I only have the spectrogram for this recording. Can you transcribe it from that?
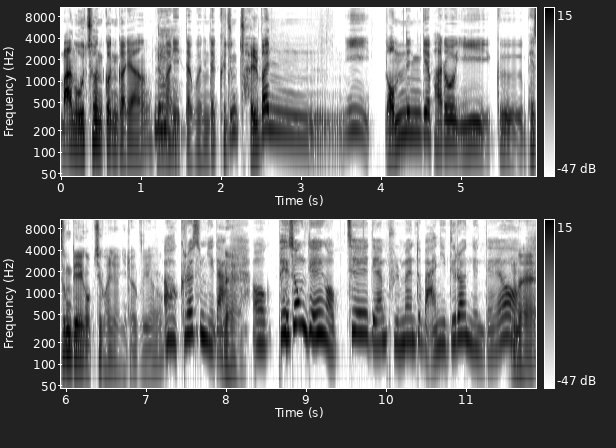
15,000건 가량 불만이 네. 있다고 했는데 그중 절반이 넘는 게 바로 이 그 배송 대행 업체 관련이라고요. 아, 그렇습니다. 네. 어, 배송 대행 업체에 대한 불만도 많이 늘었는데요. 네.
